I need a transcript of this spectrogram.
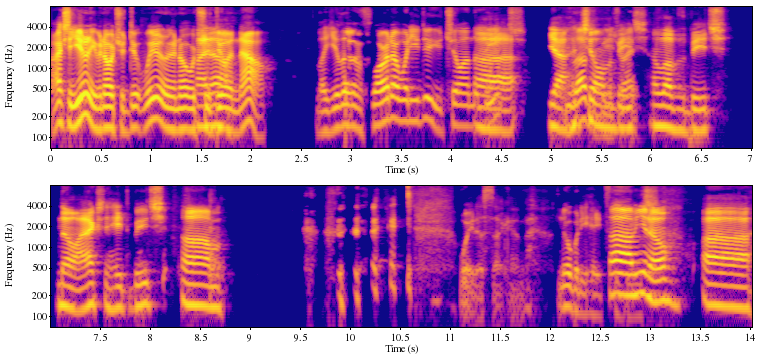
Actually, you don't even know what you're doing. We don't even know what I you're know. doing now. Like you live in Florida. What do you do? You chill on the Uh beach. yeah, You I love the chill on the beach, right? beach. I love the beach. No, I actually hate the beach. Um Wait a second. Nobody hates Um, you know, uh,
